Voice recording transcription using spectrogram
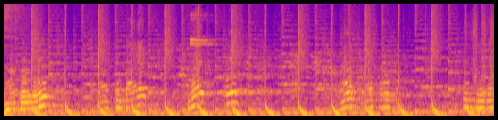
Number eight, baik. Right, right. Out, out, out. Tumpukan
